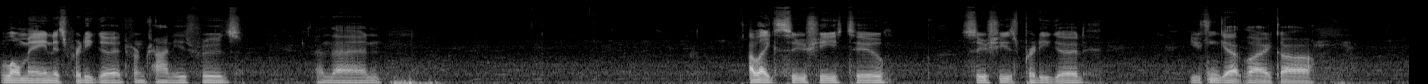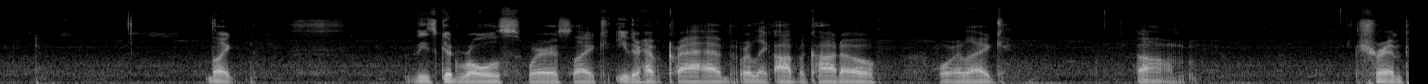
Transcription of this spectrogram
lo mein is pretty good from Chinese foods. And then I like sushi too. Sushi is pretty good. You can get like uh like these good rolls where it's like either have crab or like avocado or like um shrimp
